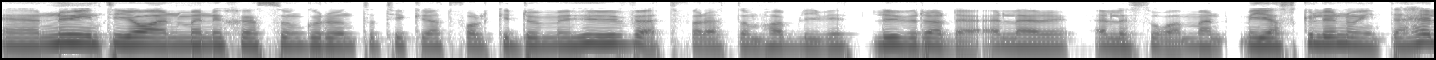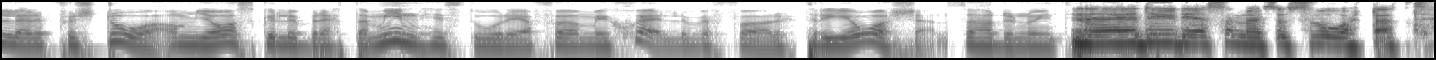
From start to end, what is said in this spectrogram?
Eh, nu är inte jag en människa som går runt och tycker att folk är dumma i huvudet för att de har blivit lurade eller, eller så, men, men jag skulle nog inte heller förstå om jag skulle berätta min historia för mig själv för tre år sedan så hade nog inte jag... Nej, det är det som är så svårt att,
